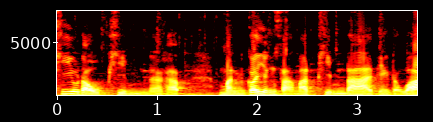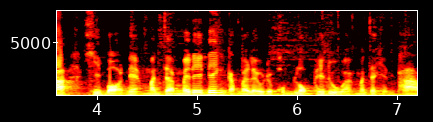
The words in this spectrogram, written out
ที่เราพิมพ์นะครับมันก็ยังสามารถพิมพ์ได้ เพียงแต่ว่าคีย์บอร์ดเนี่ยมันจะไม่ได้เด้งกลับมาเร็วเดี๋ยวผมลบให้ดูมันจะเห็นภาพ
